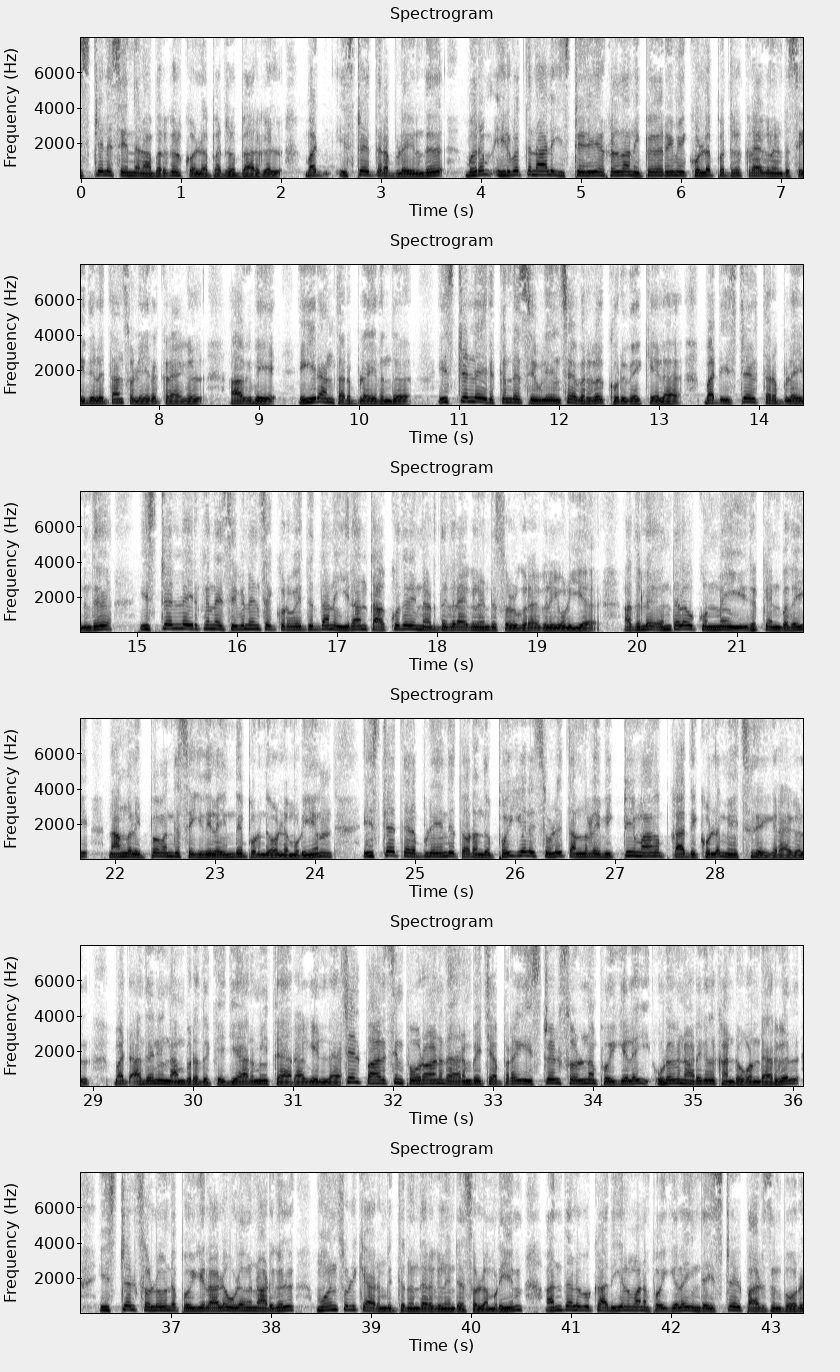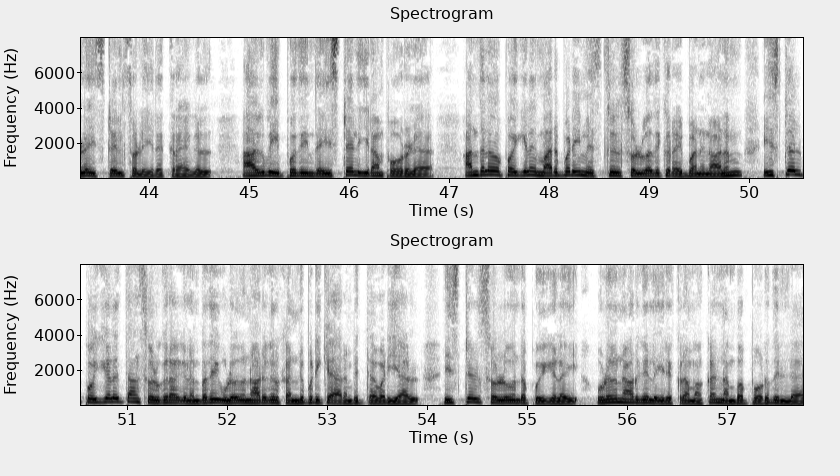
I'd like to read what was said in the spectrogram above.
இஸ்ரேலை சேர்ந்த நபர்கள் கொல்லப்பட்டிருப்பார்கள். பட் இஸ்ரேல் தரப்பிலிருந்து வெறும் இருபத்தி நாலு இஸ்ரேலியர்கள் தான் இப்போ வரையுமே கொல்லப்பட்டிருக்கிறார்கள் என்ற செய்தியில தான் சொல்லியிருக்கிறார்கள். ஆகவே ஈரான் தரப்புல இருந்து இஸ்ரேலில் இருக்கின்ற சிவிலியன்ஸை அவர்கள் குறிவைக்கல. பட் இஸ்ரேல் தரப்புல இருந்து இஸ்ரேலில் இருக்கின்ற சிவிலியன்ஸை குறிவைத்து தான் ஈரான் தாக்குதலை நடத்துகிறார்கள் என்று சொல்கிறார்களே ஒழிய அதில் எந்த அளவுக்கு உண்மை இருக்கு என்பதை நாங்கள் இப்போ வந்து செய்தியில் இருந்தே புரிந்து கொள்ள முடியும். இஸ்ரேல் தரப்பிலிருந்து தொடர்ந்து பொய்களை சொல்லி தங்களை விக்டிமாக காட்டிக்கொள்ள முயற்சி செய்கிறார்கள். பட் அதனை நம்புறதுக்கு யாருமே தயாராக இல்லை. இஸ்ரேல் பாலிசின் போரானது ஆரம்பித்த பிறகு இஸ்ரேல் சொன்ன பொய்களை உலக நாடுகள் கண்டுகொண்டார்கள். இஸ்ரேல் சொல்லுகின்ற பொய்களால் உலக நாடுகள் மோன் சுழிக்க ஆரம்பித்திருந்தார்கள் என்று சொல்ல முடியும். அந்த அளவுக்கு அதிகமான பொய்களை இந்த இஸ்ரேல் பாலஸ்தீன் போரில் இஸ்ரேல் சொல்லியிருக்கிறார்கள். ஆகவே இப்போது இந்த இஸ்ரேல் ஈரான் போரில். அந்த அளவு பொய்களை மறுபடியும் இஸ்ரேல் சொல்வது பண்ணினாலும் இஸ்ரேல் பொய்களை தான் சொல்கிறார்கள் என்பதை உலக நாடுகள் கண்டுபிடிக்க ஆரம்பித்தபடியால் இஸ்ரேல் சொல்லுகின்ற பொய்களை உலக நாடுகளில் இருக்கிற மக்கள் நம்ப போறதில்லை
